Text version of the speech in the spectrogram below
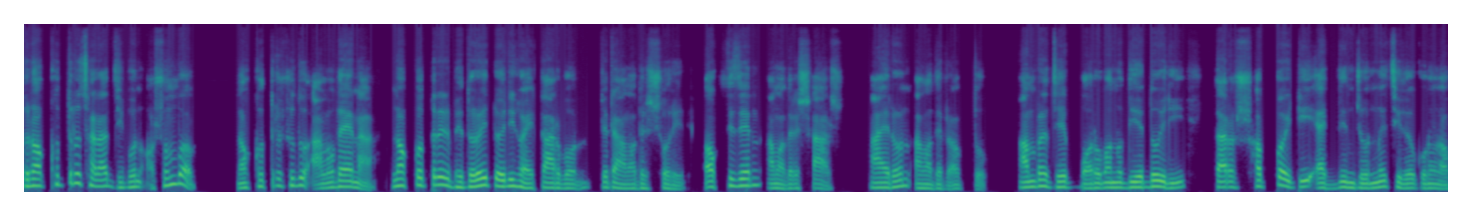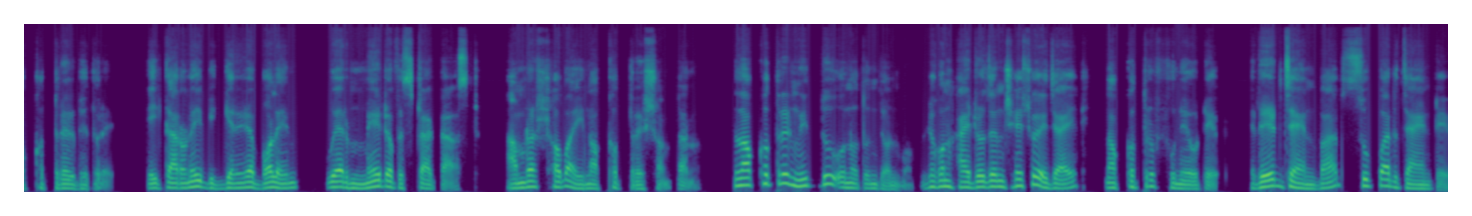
তো নক্ষত্র ছাড়া জীবন অসম্ভব? নক্ষত্র শুধু আলো দেয় না, নক্ষত্রের ভেতরেই তৈরি হয় কার্বন, যেটা আমাদের শরীর। অক্সিজেন আমাদের শ্বাস, আয়রন আমাদের রক্ত। আমরা যে পরমাণু দিয়ে তৈরি, তার সবকয়টি একদিন জন্মেছিল কোনো নক্ষত্রের ভেতরে। এই কারণেই বিজ্ঞানীরা বলেন we are made of star dust আমরা সবাই নক্ষত্রের সন্তান। নক্ষত্রের মৃত্যু ও নতুন জন্ম। যখন হাইড্রোজেন শেষ হয়ে যায়, নক্ষত্র ফুনে ওঠে। রেড জায়ান্ট বা সুপার জায়ান্টের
